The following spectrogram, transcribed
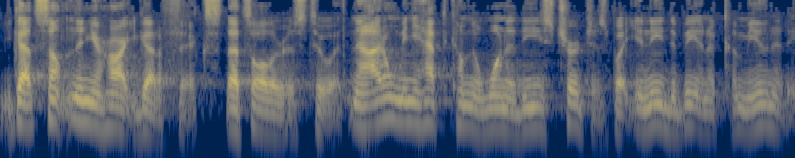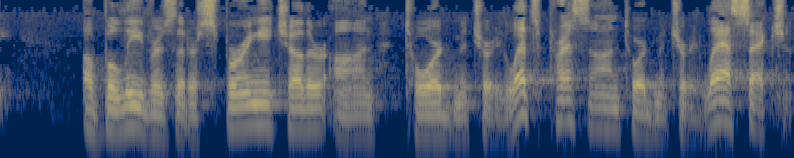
You got something in your heart you got to fix. That's all there is to it. Now, I don't mean you have to come to one of these churches, but you need to be in a community of believers that are spurring each other on toward maturity. Let's press on toward maturity. Last section.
